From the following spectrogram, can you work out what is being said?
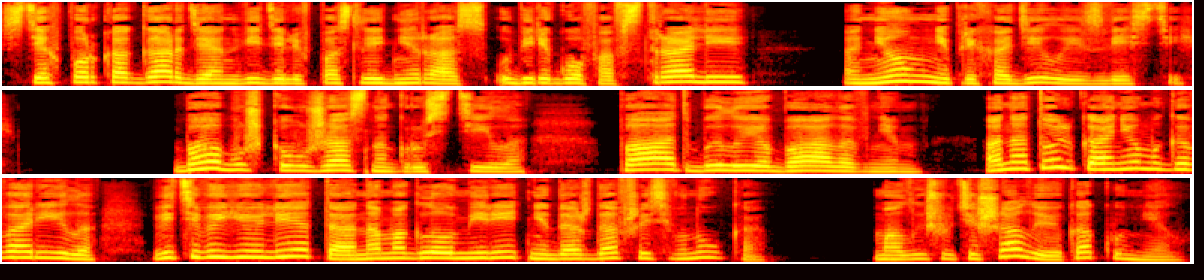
С тех пор, как Гардиан видели в последний раз у берегов Австралии, о нем не приходило известий. Бабушка ужасно грустила. Пат был ее баловнем. Она только о нем и говорила, ведь в ее лето она могла умереть, не дождавшись внука. Малыш утешал ее, как умел.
